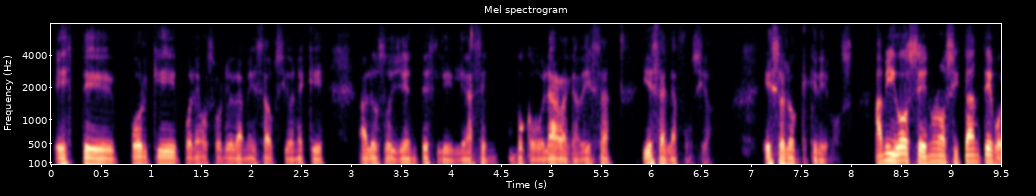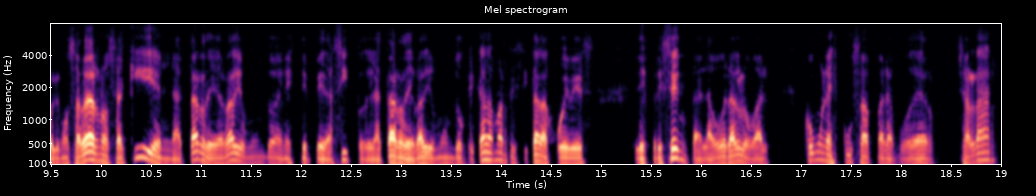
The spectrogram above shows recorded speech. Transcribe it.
este, porque ponemos sobre la mesa opciones que a los oyentes le, le hacen un poco volar la cabeza, y esa es la función. Eso es lo que queremos. Amigos, en unos instantes volvemos a vernos aquí en la tarde de Radio Mundo, en este pedacito de la tarde de Radio Mundo que cada martes y cada jueves les presenta la hora global como una excusa para poder charlar,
